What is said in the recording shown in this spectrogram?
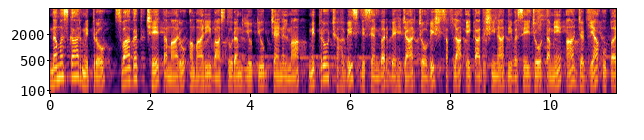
નમસ્કાર મિત્રો, સ્વાગત છે તમારું અમારી વાસ્તુરંગ યુટ્યુબ ચેનલમાં. મિત્રો, છવ્વીસ ડિસેમ્બર બે હજાર ચોવીસ સફલા એકાદશીના દિવસે જો તમે આ જગ્યા ઉપર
